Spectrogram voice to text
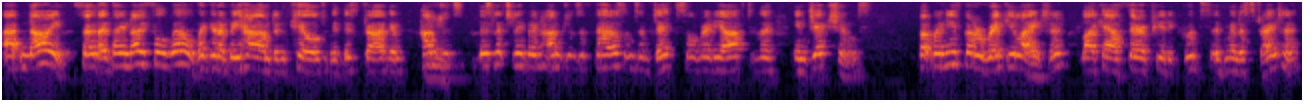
Uh, knowing so that they know full well they're going to be harmed and killed with this drug, and hundreds. Mm. There's literally been hundreds of thousands of deaths already after the injections. But when you've got a regulator like our therapeutic goods administrator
